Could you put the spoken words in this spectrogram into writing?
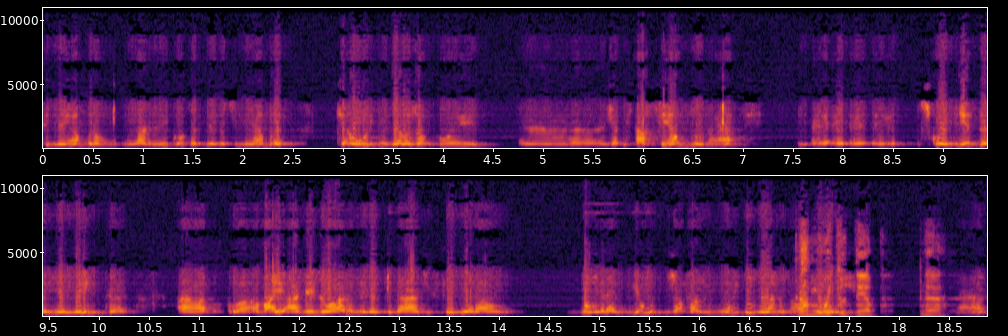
se lembram, o Arli com certeza se lembra, que a URGS ela já foi eh, já está sendo né, é, é, é, escolhida e eleita a, a, a, melhor universidade federal do Brasil já faz muitos anos. Há muito hoje. tempo. É. Né?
